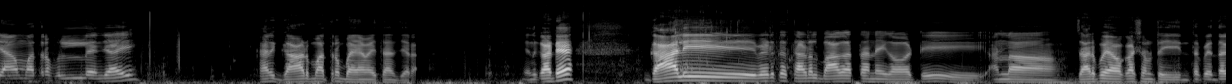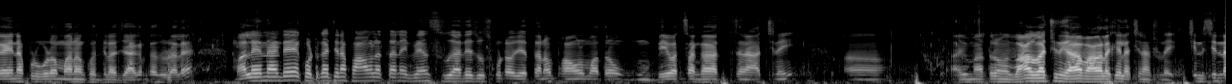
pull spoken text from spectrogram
డ్యామ్ మాత్రం ఫుల్ ఎంజాయ్. కానీ గాడు మాత్రం భయం అవుతుంది జర. ఎందుకంటే గాలి పెడితే తడలు బాగా వస్తున్నాయి కాబట్టి అందులో జారిపోయే అవకాశం ఉంటాయి. ఇంత పెద్దగా అయినప్పుడు కూడా మనం కొద్దిగా జాగ్రత్త చూడాలి. మళ్ళీ ఏంటంటే కొట్టుకొచ్చిన పాములు వస్తున్నాయి ఫ్రెండ్స్ అదే చూసుకుంటూ చేస్తాను. పాములు మాత్రం బీభత్సంగా వచ్చినాయి. అవి మాత్రం వాగు వచ్చింది కదా వాగులకి వచ్చినట్టున్నాయి చిన్న చిన్న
